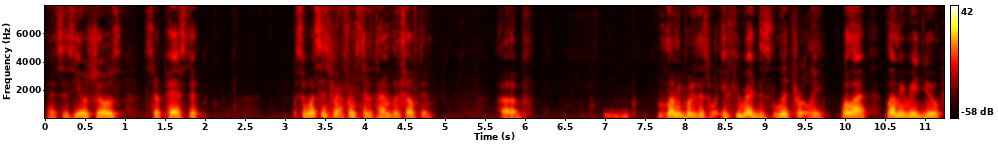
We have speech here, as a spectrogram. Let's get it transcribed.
And it says Yoshio's surpassed it. So what's this reference to the time of the Shoftim? Uh, let me put it this way. If you read this literally, well, uh, let me read you.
